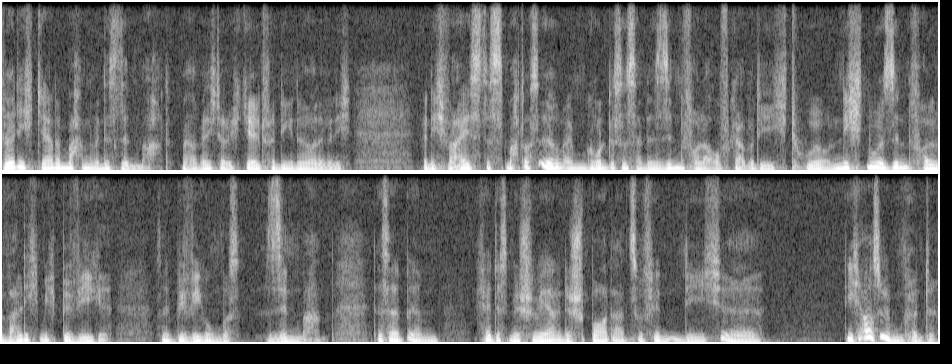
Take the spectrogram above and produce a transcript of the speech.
Würde ich gerne machen, wenn es Sinn macht. Ja? Wenn ich dadurch Geld verdiene oder wenn ich, wenn ich weiß, das macht aus irgendeinem Grund, ist es eine sinnvolle Aufgabe, die ich tue. Und nicht nur sinnvoll, weil ich mich bewege. Sondern Bewegung muss Sinn machen. Deshalb ähm, fällt es mir schwer, eine Sportart zu finden, die ich, äh, die ich ausüben könnte.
